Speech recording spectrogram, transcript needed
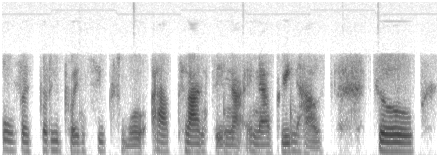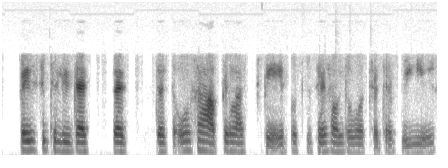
over 3.6 uh, plants in our, in our greenhouse. So basically that's that's that's also helping us to be able to save on the water that we use.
